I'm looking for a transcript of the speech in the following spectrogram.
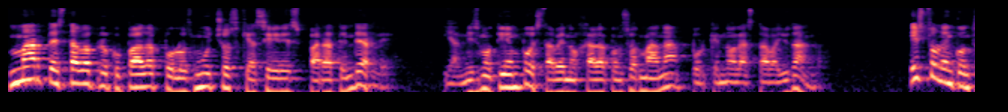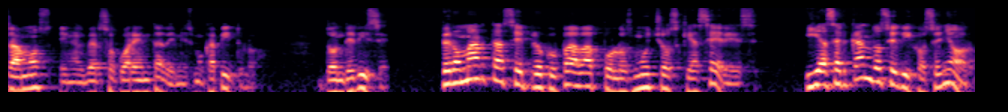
Marta estaba preocupada por los muchos quehaceres para atenderle, y al mismo tiempo estaba enojada con su hermana porque no la estaba ayudando. Esto lo encontramos en el verso 40 del mismo capítulo, donde dice, Pero Marta se preocupaba por los muchos quehaceres y acercándose dijo, Señor,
